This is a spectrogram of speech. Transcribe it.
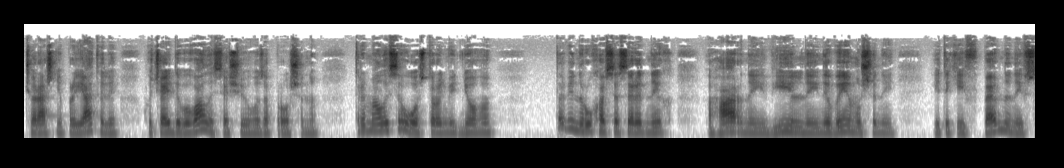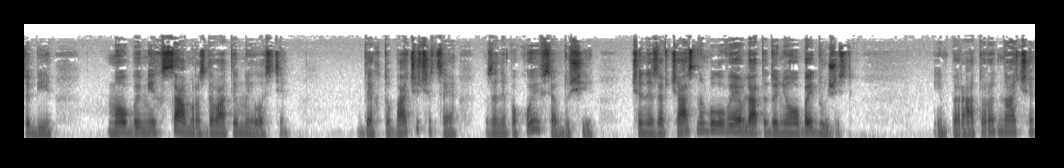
Вчорашні приятелі, хоча й дивувалися, що його запрошено, трималися осторонь від нього, та він рухався серед них гарний, вільний, невимушений і такий впевнений в собі, мов би міг сам роздавати милості. Дехто, бачачи це, занепокоївся в душі, чи не завчасно було виявляти до нього байдужість. Імператор, одначе,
